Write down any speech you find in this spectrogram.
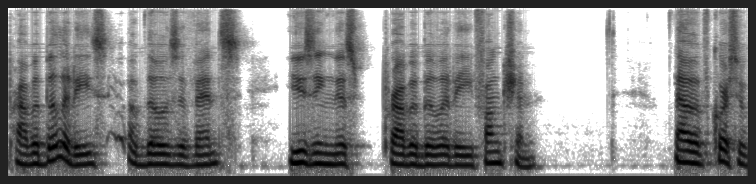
probabilities of those events using this probability function. Now, of course, it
